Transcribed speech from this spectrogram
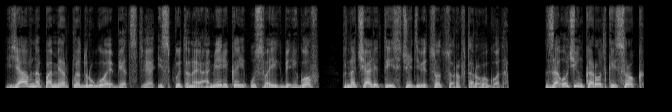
явно померкло другое бедствие, испытанное Америкой у своих берегов в начале 1942 года. За очень короткий срок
